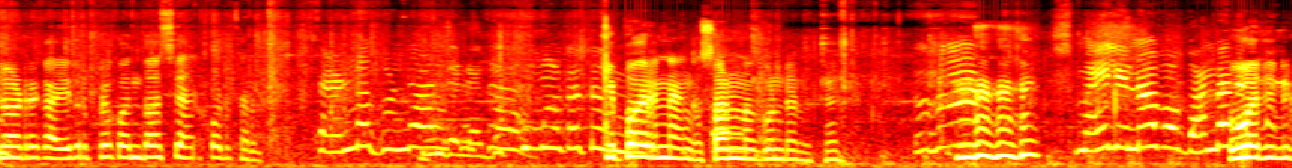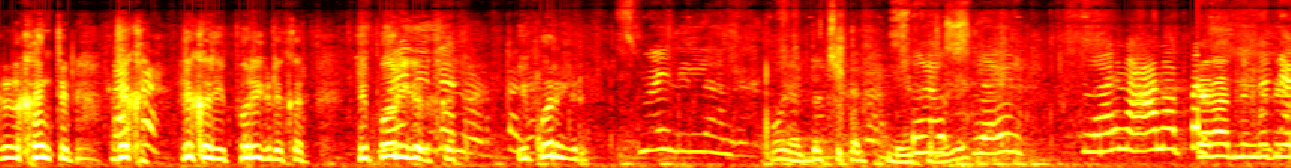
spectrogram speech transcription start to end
ನೋಡ್ರಿ ಈಗ ಐದು ರೂಪಾಯಿಗೆ ಒಂದು ದೋಸೆ ಯಾರು ಕೊಡ್ತಾರೆ? ಗುಂಡ ಕಿಪ್ಪೋರಿ ನಂಗೆ ಸಣ್ಣ ಗುಂಡ ಬಂದ ಹೂವ ನಿನ್ನ ಗಿಡಕಂತೀನಿ ಗಿಡ ಕರ್ ಇಪ್ಪರಿ ಈ ಇಪ್ಪರಿ ಗಿಡಕರ್ ಈ ಪೋರಿ ಗಿಡ ಸ್ಮೈಲ್ ಇಲ್ಲ ಅಂದ್ರೆ. ಓ ಎಡ್ಡು ಏನಾದ್ ನಿಮ್ಗೆ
